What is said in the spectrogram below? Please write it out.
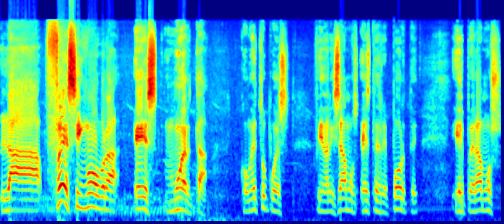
la fe sin obra es muerta. Con esto pues finalizamos este reporte y esperamos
